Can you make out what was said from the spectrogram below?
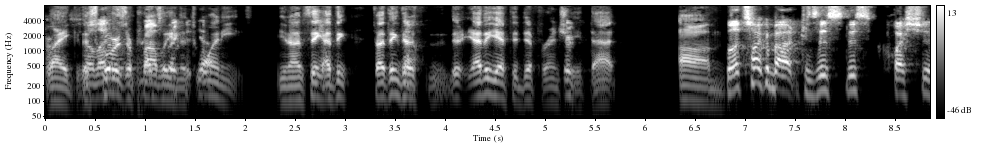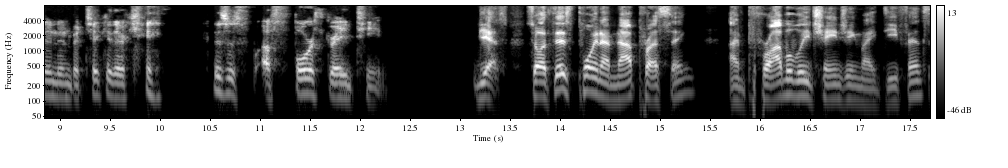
Like so the scores are probably in the twenties. Yeah. You know, I'm saying. Yeah. I think so. I think there's. I think you have to differentiate that. Um, well, let's talk about because this this question in particular, came. this is a fourth grade team. Yes. So at this point, I'm not pressing. I'm probably changing my defense.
